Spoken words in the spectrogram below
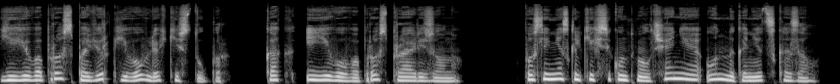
Ее вопрос поверг его в легкий ступор, как и его вопрос про Аризону. После нескольких секунд молчания он наконец сказал:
